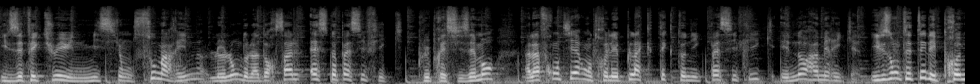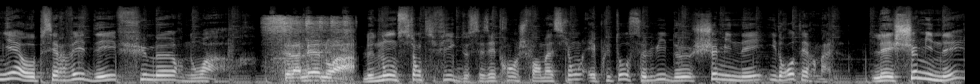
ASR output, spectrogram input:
Ils effectuaient une mission sous-marine le long de la dorsale Est-Pacifique, plus précisément à la frontière entre les plaques tectoniques pacifiques et nord-américaines. Ils ont été les premiers à observer des fumeurs noirs. C'est la mer Noire. Le nom scientifique de ces étranges formations est plutôt celui de cheminées hydrothermales. Les cheminées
